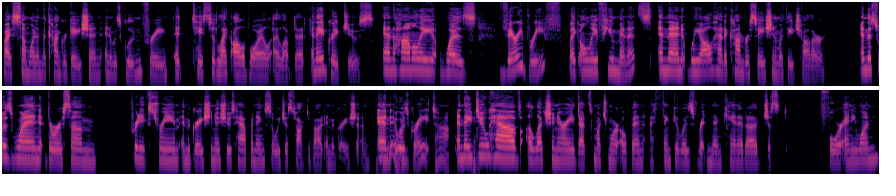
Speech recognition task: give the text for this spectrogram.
by someone in the congregation and it was gluten free. It tasted like olive oil. I loved it. And they had grape juice. And the homily was very brief, like only a few minutes. And then we all had a conversation with each other. And this was when there were some pretty extreme immigration issues happening, so we just talked about immigration. And it was great. Yeah. And they Yeah. do have a lectionary that's much more open. I think it was written in Canada just for anyone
